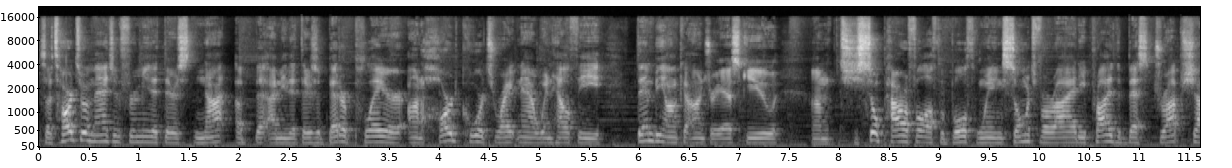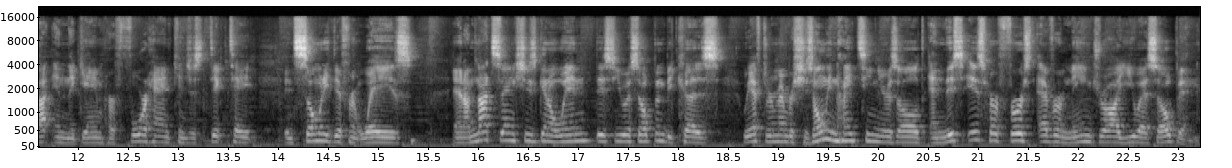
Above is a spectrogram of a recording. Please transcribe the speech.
So it's hard to imagine for me that there's not a be- I mean that there's a better player on hard courts right now when healthy than Bianca Andreescu. Um, she's so powerful off of both wings, so much variety, probably the best drop shot in the game. Her forehand can just dictate in so many different ways. And I'm not saying she's going to win this US Open because we have to remember she's only 19 years old and this is her first ever main draw US Open.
